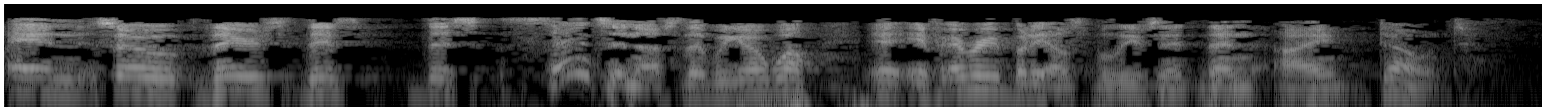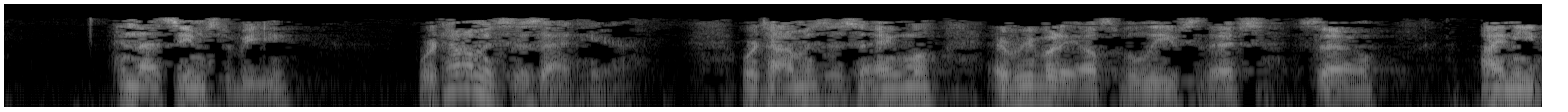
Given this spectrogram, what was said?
And so there's this this sense in us that we go, well, if everybody else believes it, then I don't. And that seems to be where Thomas is at here. Where Thomas is saying, well, everybody else believes this, so I need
